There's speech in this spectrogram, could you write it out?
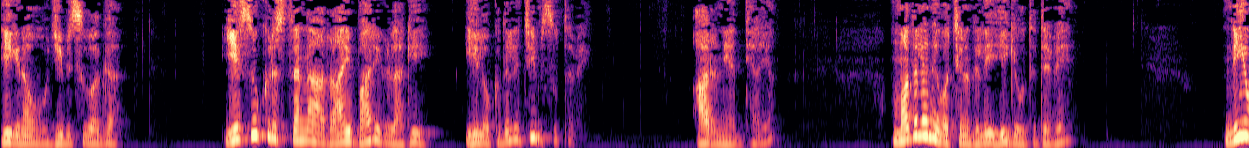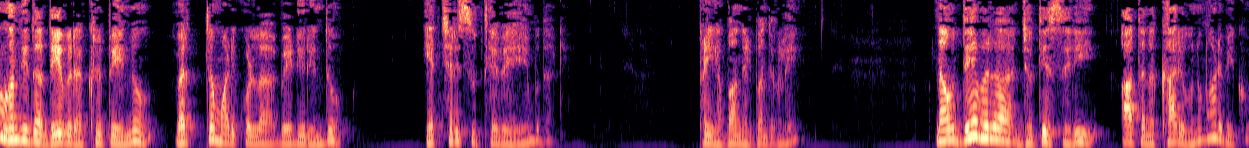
ಹೀಗೆ ನಾವು ಜೀವಿಸುವಾಗ ಯೇಸು ಕ್ರಿಸ್ತನ ರಾಯಭಾರಿಗಳಾಗಿ ಈ ಲೋಕದಲ್ಲಿ ಜೀವಿಸುತ್ತವೆ. ಆರನೇ ಅಧ್ಯಾಯ. ಮೊದಲನೇ ವಚನದಲ್ಲಿ ಹೀಗೆ ಓದುತ್ತೇವೆ. ನೀವು ಹೊಂದಿದ ದೇವರ ಕೃಪೆಯನ್ನು ವ್ಯರ್ಥ ಮಾಡಿಕೊಳ್ಳಬೇಡಿರೆಂದು ಎಚ್ಚರಿಸುತ್ತೇವೆ ಎಂಬುದಾಗಿ. ಪ್ರಿಯ ಬಾಂಧವ ಬಂಧುಗಳೇ ನಾವು ದೇವರ ಜೊತೆ ಸೇರಿ ಆತನ ಕಾರ್ಯವನ್ನು ಮಾಡಬೇಕು.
